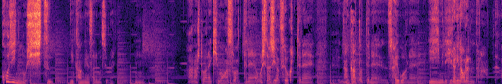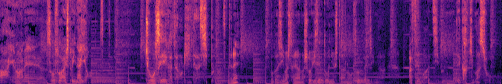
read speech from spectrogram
個人の資質に還元されますよね。うん。あの人はね肝が据わってね押し出しが強くってね何かあったってね最後はねいい意味で開き直れるんだなって。ああいうのはねそうそうああいう人いないよ。なんつって。調整型のリーダーシップなんつってね。昔言いましたね。あの消費税を導入したあの総理大臣が汗は自分でかきましょう。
